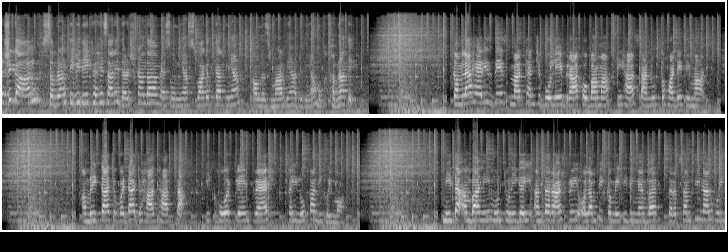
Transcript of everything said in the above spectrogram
ਸਤਿ ਸ਼੍ਰੀ ਅਕਾਲ। ਸਬਰੰਗ ਟੀਵੀ ਦੇਖ ਰਹੇ ਸਾਰੇ ਦਰਸ਼ਕਾਂ ਦਾ ਮੈਂ ਸੋਨੀਆ ਸਵਾਗਤ ਕਰਦੀ ਹਾਂ। ਆਓ ਨਜ਼ਰ ਮਾਰਦੇ ਹਾਂ ਅੱਜ ਦੀਆਂ ਮੁੱਖ ਖਬਰਾਂ ਤੇ। ਕਮਲਾ ਹੈਰਿਸ ਦੇ ਸਮਰਥਨ ਚ ਬੋਲੇ ਬਰਾਕ ਓਬਾਮਾ, ਕਿਹਾ, ਸਾਨੂੰ ਤੁਹਾਡੇ ਤੇ ਮਾਣ। ਅਮਰੀਕਾ 'ਚ ਵੱਡਾ ਜਹਾਜ਼ ਹਾਦਸਾ। ਇੱਕ ਹੋਰ ਪਲੇਨ ਕ੍ਰੈਸ਼, ਕਈ ਲੋਕਾਂ ਦੀ ਹੋਈ ਮੌਤ। ਨੀਤਾ ਅੰਬਾਨੀ ਮੁੜ ਚੁਣੀ ਗਈ ਅੰਤਰਰਾਸ਼ਟਰੀ ਓਲੰਪਿਕ ਕਮੇਟੀ ਦੀ ਮੈਂਬਰ, ਸਰਬਸੰਮਤੀ ਨਾਲ ਹੋਈ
